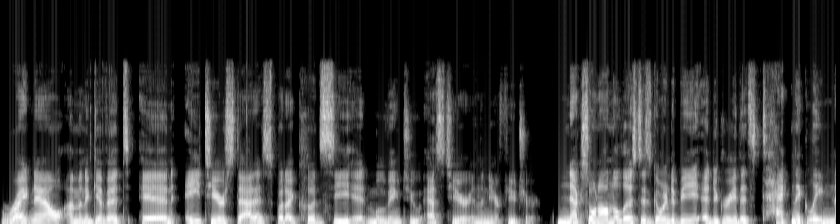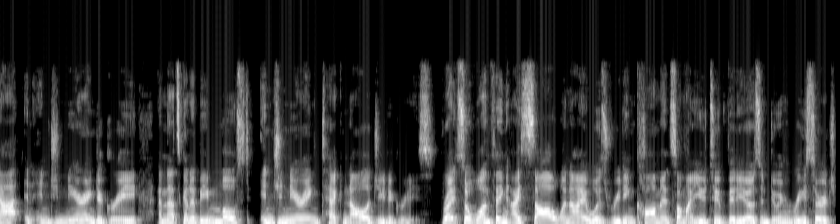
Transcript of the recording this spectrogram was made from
Right now, I'm going to give it an A tier status, but I could see it moving to S tier in the near future. Next one on the list is going to be a degree that's technically not an engineering degree, and that's going to be most engineering technology degrees. Right, so one thing I saw when I was reading comments on my YouTube videos and doing research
